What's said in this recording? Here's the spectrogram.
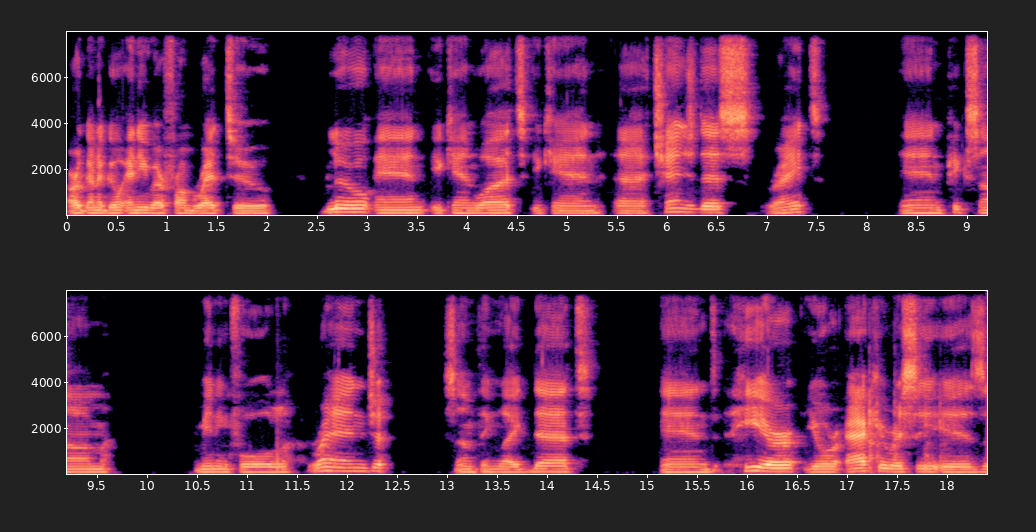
are going to go anywhere from red to blue. And you can what? You can uh, change this, right? And pick some meaningful range, something like that. And here your accuracy is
